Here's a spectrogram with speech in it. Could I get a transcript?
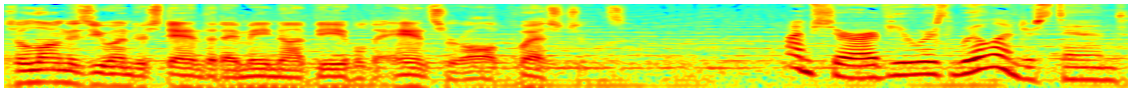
So long as you understand that I may not be able to answer all questions. I'm sure our viewers will understand.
